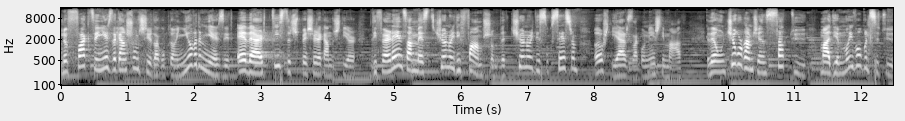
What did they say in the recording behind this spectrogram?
Në fakt se njerëzit e kanë shumë vështirë ta kuptojnë, jo vetëm njerëzit, edhe artistët shpeshherë kanë vështirë. Diferenca mes të qenurit i famshëm dhe të qenurit i suksesshëm është jashtëzakonisht i madh. Dhe unë që kur kam qenë sa ty, madje më i vogël se ty,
